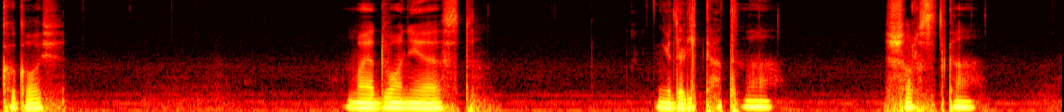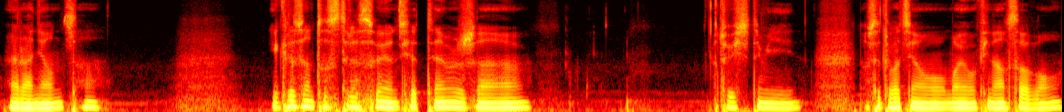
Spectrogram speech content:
kogoś, Moja dłoń jest niedelikatna, szorstka, raniąca. I gryzę to stresując się tym, że oczywiście tymi tą sytuacją moją finansową.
